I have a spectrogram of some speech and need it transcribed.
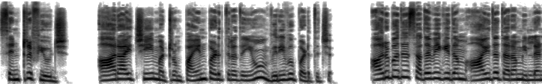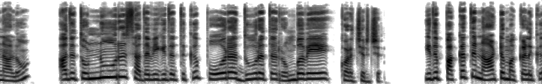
சென்ட்ரிஃபியூஜ் ஆராய்ச்சி மற்றும் பயன்படுத்துறதையும் விரிவுபடுத்துச்சு. அறுபது சதவிகிதம் ஆயுத தரம் இல்லைனாலும் அது தொண்ணூறு சதவிகிதத்துக்கு போற தூரத்தை ரொம்பவே குறைச்சிருச்சு. இது பக்கத்து நாட்டு மக்களுக்கு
